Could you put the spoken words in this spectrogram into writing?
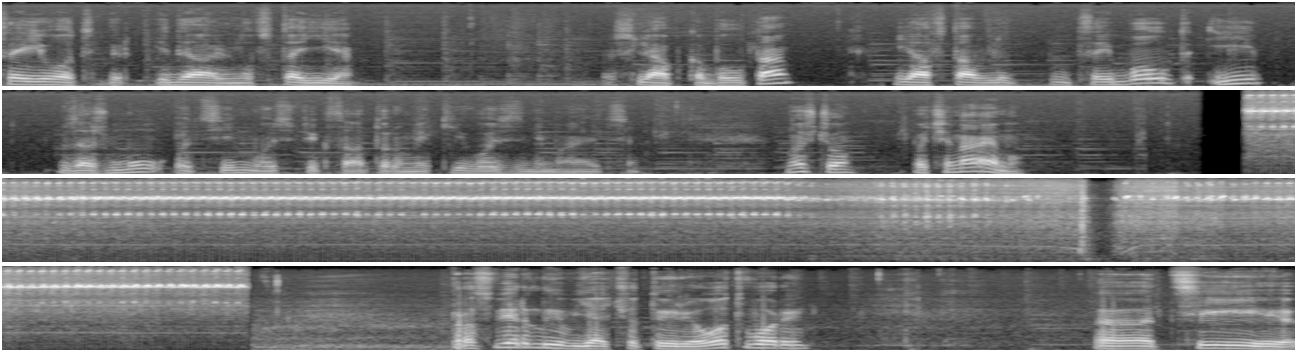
цей отвір ідеально встає шляпка болта. Я вставлю цей болт і зажму оцим ось фіксатором, який ось знімається. Ну що, починаємо. Просверлив я 4 отвори. Е, Ці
